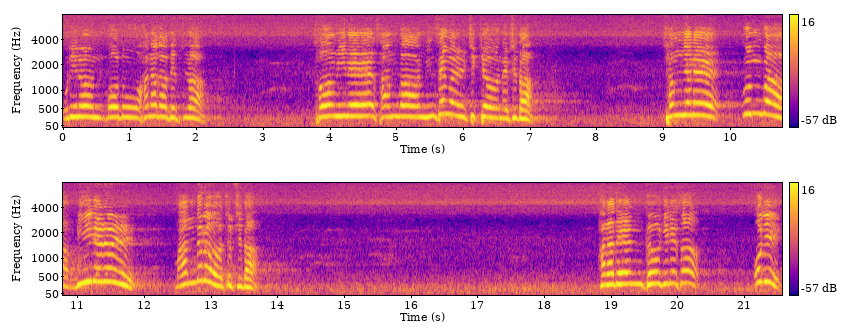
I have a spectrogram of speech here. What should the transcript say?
우리는 모두 하나가 됩시다. 서민의 삶과 민생을 지켜냅시다. 청년의 꿈과 미래를 만들어 줍시다. 하나된 그 길에서 오직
